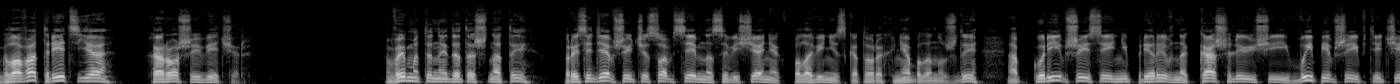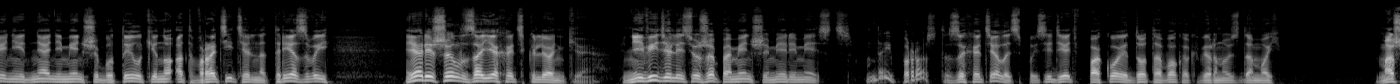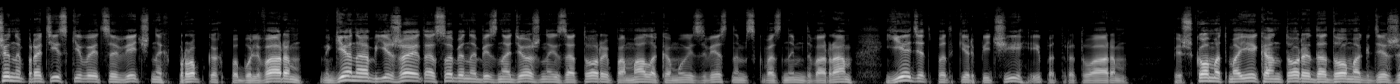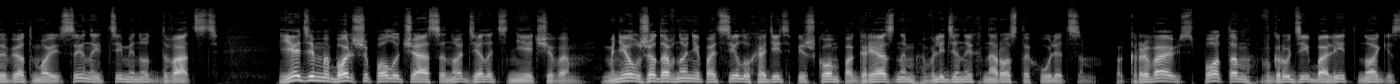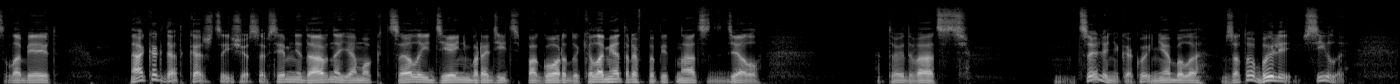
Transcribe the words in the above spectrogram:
Глава третья. Хороший вечер. Вымотанный до тошноты, просидевший часов семь на совещаниях, в половине из которых не было нужды, обкурившийся и непрерывно кашляющий, выпивший в течение дня не меньше бутылки, но отвратительно трезвый, я решил заехать к Леньке. Не виделись уже по меньшей мере месяц. Да и просто захотелось посидеть в покое до того, как вернусь домой. Машина протискивается в вечных пробках по бульварам. Гена объезжает особенно безнадежные заторы по мало кому известным сквозным дворам, едет под кирпичи и по тротуарам. Пешком от моей конторы до дома, где живет мой сын, идти минут двадцать. Едем мы больше получаса, но делать нечего. Мне уже давно не под силу ходить пешком по грязным, в ледяных наростах улицам. Покрываюсь потом, в груди болит, ноги слабеют. А когда-то, кажется, еще совсем недавно я мог целый день бродить по городу, километров по 15 делал, а то и 20. Цели никакой не было, зато были силы.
